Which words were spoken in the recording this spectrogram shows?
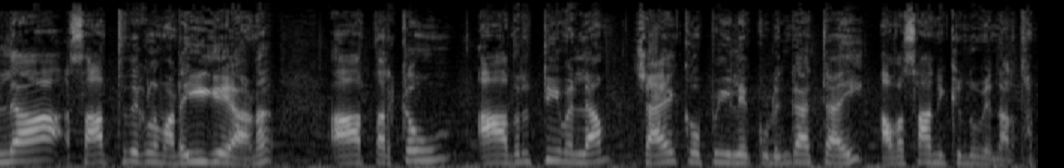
എല്ലാ സാധ്യതകളും അടയുകയാണ്. ആ തർക്കവും ആ അതിർത്തിയുമെല്ലാം ചായക്കോപ്പിയിലെ കൊടുങ്കാറ്റായി അവസാനിക്കുന്നു എന്നർത്ഥം.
